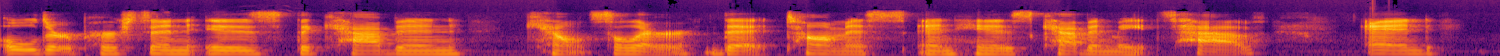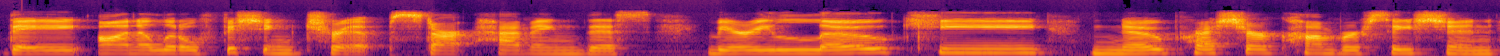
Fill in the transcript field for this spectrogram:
older person is the cabin counselor that Thomas and his cabin mates have. And they on a little fishing trip start having this very low key no pressure conversation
